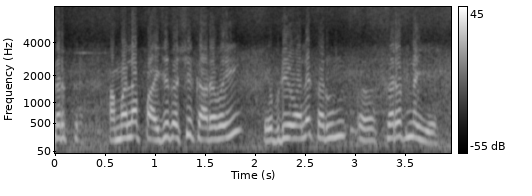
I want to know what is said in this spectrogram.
तर आम्हाला पाहिजे तशी कारवाई एफ डीवाले करून करत नाही आहे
